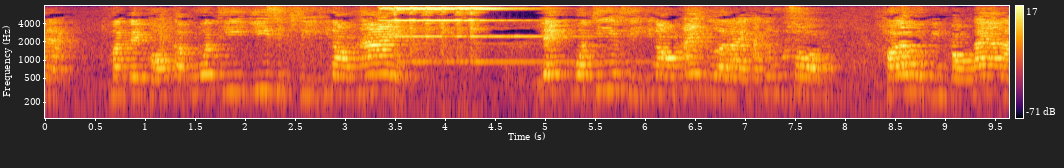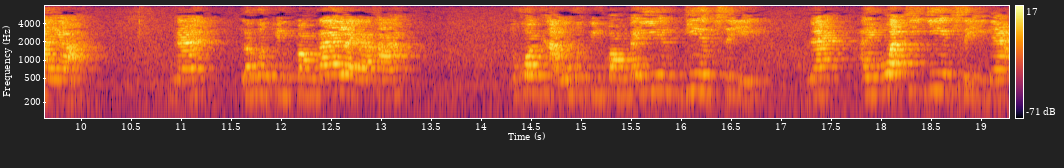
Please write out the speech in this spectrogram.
เนี่ย มันไปพร้อมกับงวดที่ยี่สิบสี่ที่น้องให้ เลขงวดที่ยี่สิบสี่ที่น้องให้คืออะไรคะท่านผู้ชมเพราะละมุดปิงปองได้อะไรอะ นะละมุดปิงปองได้อะไรอะคะ ทุกคนค่ะละมุดปิงปองได้ยี่ยี่สิบสี่นะ ไอ้งวดที่ยี่สิบสี่เนี่ย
